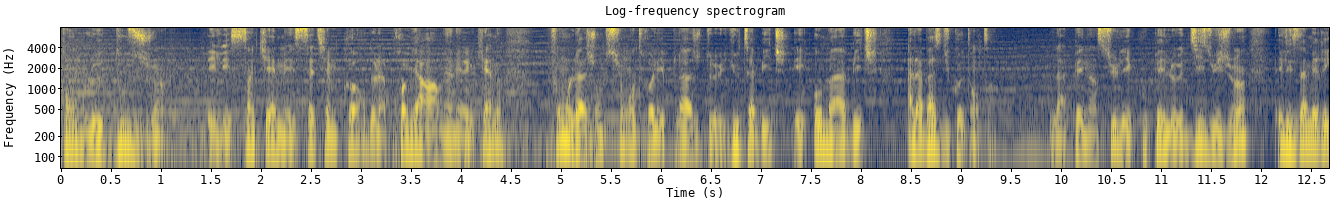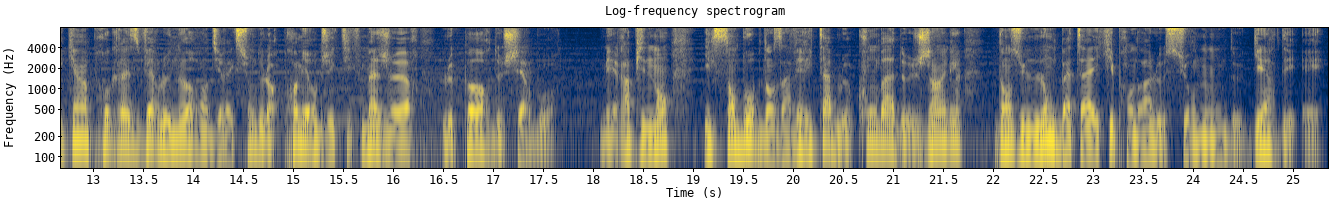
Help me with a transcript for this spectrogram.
tombent le 12 juin, et les 5e et 7e corps de la première armée américaine font la jonction entre les plages de Utah Beach et Omaha Beach à la base du Cotentin. La péninsule est coupée le 18 juin et les Américains progressent vers le nord en direction de leur premier objectif majeur, le port de Cherbourg. Mais rapidement, ils s'embourbent dans un véritable combat de jungle, dans une longue bataille qui prendra le surnom de guerre des haies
